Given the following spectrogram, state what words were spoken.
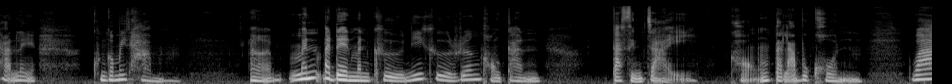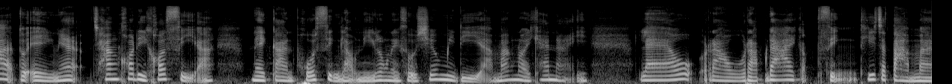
ฉันอะไรอย่างเงี้ยคุณก็ไม่ทำเอ่อ มันประเด็นมันคือนี่คือเรื่องของการตัดสินใจของแต่ละบุคคล ว่าตัวเองเนี่ยช่างข้อดีข้อเสียในการโพสต์สิ่งเหล่านี้ลงในโซเชียลมีเดียมากน้อยแค่ไหน แล้วเรารับได้กับสิ่งที่จะตามมา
